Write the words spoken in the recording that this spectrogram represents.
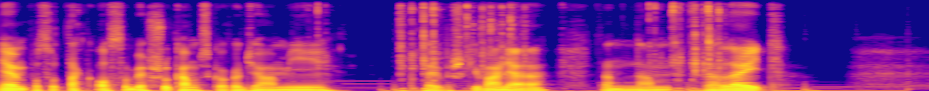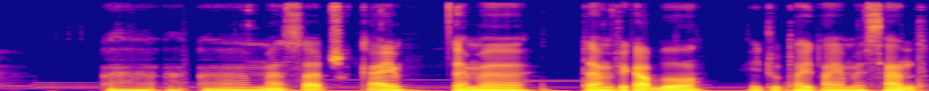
nie wiem po co tak o sobie szukam, skoro działa mi tutaj wyszukiwanie. Tam dam relate, e, e, e, message, ok. Dajemy ten variable i tutaj dajemy send.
